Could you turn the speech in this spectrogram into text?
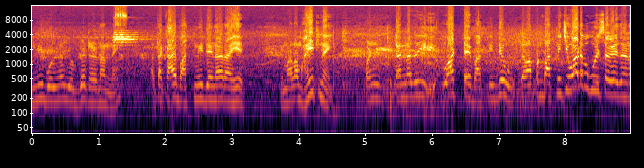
मी बोलणं योग्य ठरणार नाही. आता काय बातमी देणार आहेत हे मला माहीत नाही. पण त्यांना जरी वाटतंय बातमी देऊ तर आपण बातमीची वाट बघू सगळेजण.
